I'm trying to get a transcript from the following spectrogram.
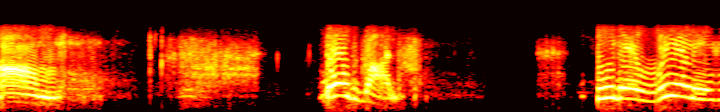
um, those gods, do they really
